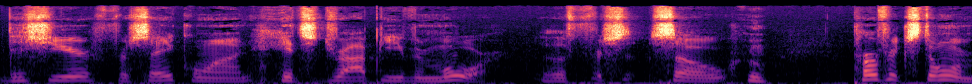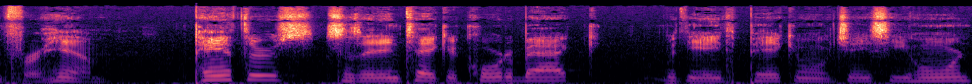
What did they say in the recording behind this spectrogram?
this year for Saquon, it's dropped even more. So, perfect storm for him. Panthers, since they didn't take a quarterback with the eighth pick and with Jaycee Horn,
